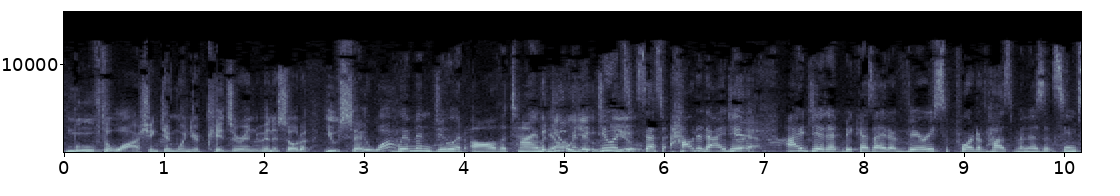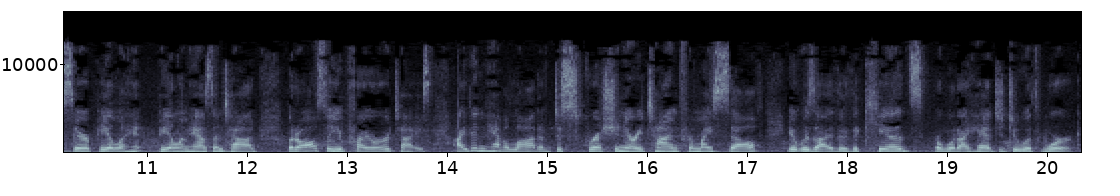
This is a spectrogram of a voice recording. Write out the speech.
move to Washington when your kids are in Minnesota. You say what? Women do it all the time, But Bill, you, and you, they do it you. successfully. How did I do Yeah. it? I did it because I had a very supportive husband, as it seems Sarah Palin, has and Todd. But also, you prioritize. I didn't have a lot of discretionary time for myself. It was either the kids or what I had to do with work.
